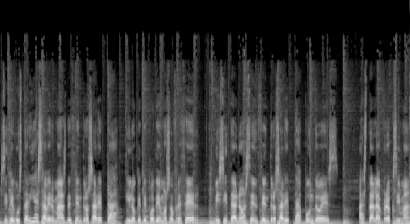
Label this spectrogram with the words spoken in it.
Si te gustaría saber más de Centros Arepta y lo que te podemos ofrecer, visítanos en centrosarepta.es. Hasta la próxima.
